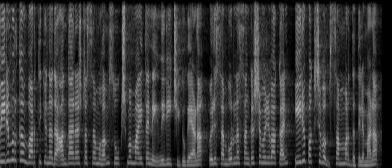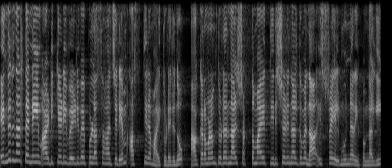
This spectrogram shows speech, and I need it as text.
പിരിമുറുക്കം വർദ്ധിക്കുന്നത് അന്താരാഷ്ട്ര സമൂഹം സൂക്ഷ്മമായി തന്നെ നിരീക്ഷിക്കുകയാണ്. ഒരു സമ്പൂർണ സംഘർഷം ഒഴിവാക്കാൻ ഇരുപക്ഷവും സമ്മർദ്ദത്തിലുമാണ്. എന്നിരുന്നാൽ തന്നെയും അടിക്കടി വെടിവയ്പുള്ള സാഹചര്യം അസ്ഥിരമായി തുടരുന്നു. ആക്രമണം തുടർന്നാൽ ശക്തമായ തിരിച്ചടി നൽകുമെന്ന് ഇസ്രയേൽ മുന്നറിയിപ്പും നൽകി.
